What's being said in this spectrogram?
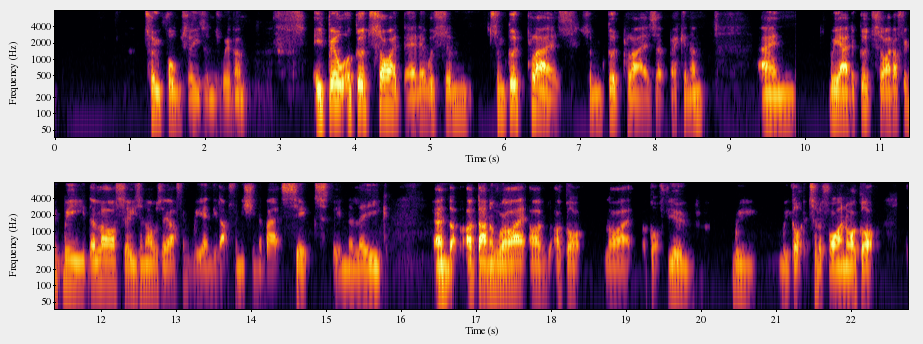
two full seasons with him. He built a good side there. There was some some good players, some good players at Beckenham, and we had a good side. I think we the last season I was there, I think we ended up finishing about sixth in the league, and I done all right. I I got like I got a few. We we got to the final. I got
